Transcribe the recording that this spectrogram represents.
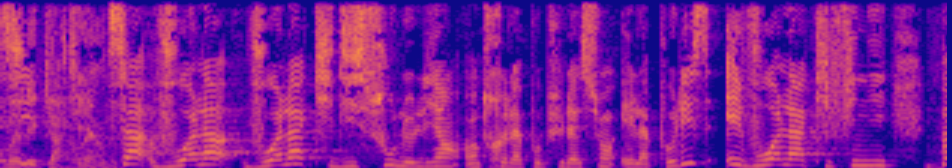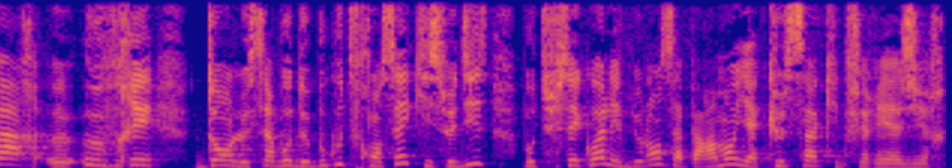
si, hein. ça, voilà, voilà qui dissout le lien entre la population et la police. Et voilà qui finit par euh, œuvrer dans le cerveau de beaucoup de Français qui se disent bon, tu sais quoi, les violences, apparemment, il n'y a que ça qui le fait réagir.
